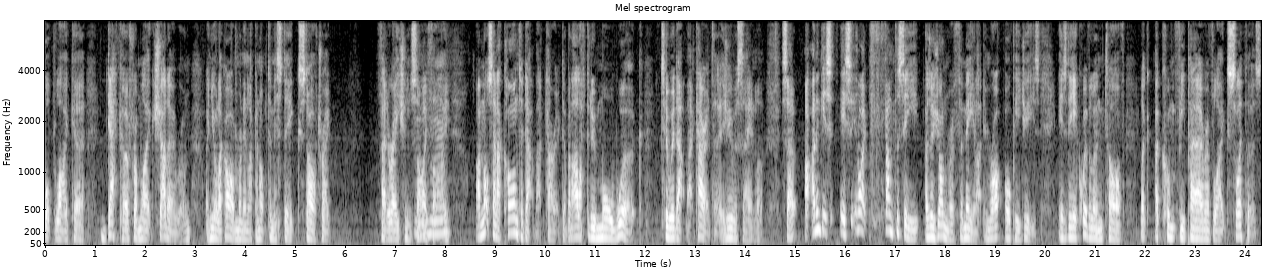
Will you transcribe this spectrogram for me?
up like a Decker from like Shadowrun, and you're like, oh, I'm running like an optimistic Star Trek Federation mm-hmm. sci-fi. I'm not saying I can't adapt that character, but I'll have to do more work to adapt that character, as you were saying, love. So I, I think it's it's like fantasy as a genre for me, like in RPGs, is the equivalent of like a comfy pair of like slippers.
